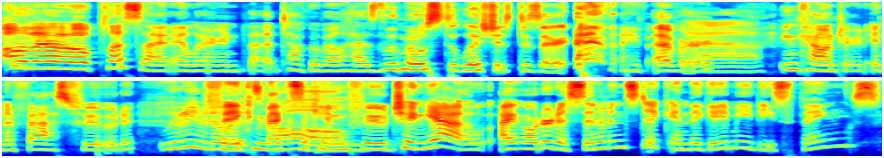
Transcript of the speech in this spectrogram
Although plus side, I learned that Taco Bell has the most delicious dessert I've ever yeah, encountered in a fast food we don't even know fake Mexican called. food chain. Yeah, I ordered a cinnamon stick, and they gave me these things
